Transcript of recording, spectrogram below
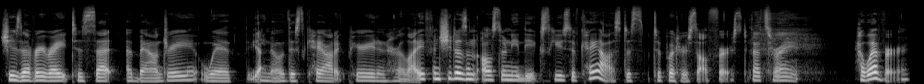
She has every right to set a boundary with, yeah. you know, this chaotic period in her life and she doesn't also need the excuse of chaos to to put herself first. That's right. However,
